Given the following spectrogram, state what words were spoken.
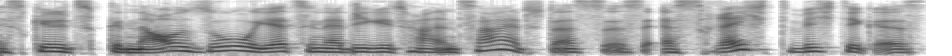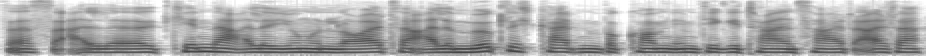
Es gilt genauso jetzt in der digitalen Zeit, dass es erst recht wichtig ist, dass alle Kinder, alle jungen Leute alle Möglichkeiten bekommen, im digitalen Zeitalter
